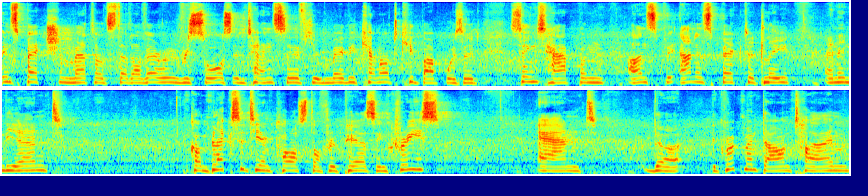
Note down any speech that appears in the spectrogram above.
inspection methods that are very resource intensive. You maybe cannot keep up with it. Things happen unexpectedly, and in the end, complexity and cost of repairs increase, and the equipment downtime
